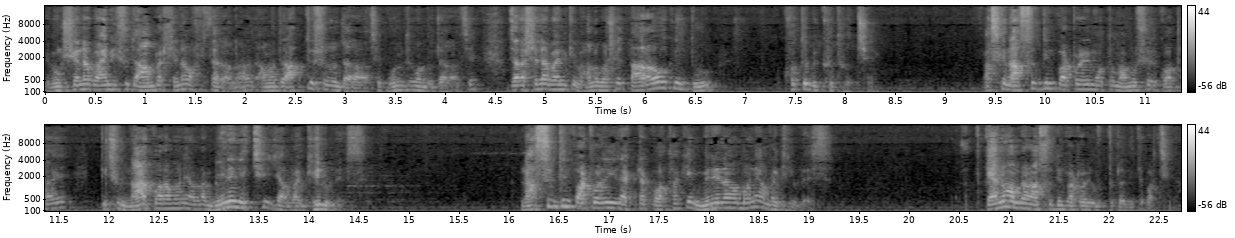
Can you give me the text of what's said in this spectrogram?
এবং সেনাবাহিনী শুধু আমরা সেনা অফিসাররা না, আমাদের আত্মীয় স্বজন যারা আছে বন্ধু বান্ধব যারা আছে, যারা সেনাবাহিনীকে ভালোবাসে, তারাও কিন্তু ক্ষতবিক্ষত হচ্ছে। আজকে নাসরুদ্দিন পাটোয়ারির মতো মানুষের কথায় কিছু না করা মানে আমরা মেনে নিচ্ছি যে আমরা ঘিলুলেস নাসরুদ্দিন পাটোয়ারির একটা কথাকে মেনে নেওয়া মানে আমরা ঘিলুলেস কেন আমরা নাসরুদ্দিন পাটোয়ারির উত্তরটা দিতে পারছি না?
